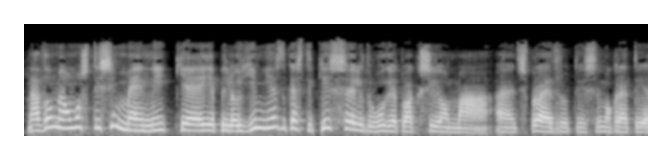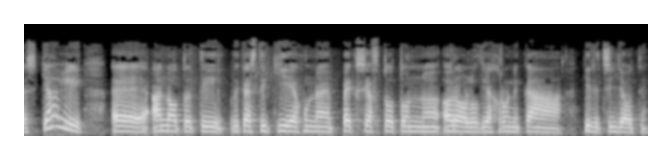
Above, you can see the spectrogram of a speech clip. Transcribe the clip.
Να δούμε όμως τι σημαίνει και η επιλογή μιας δικαστικής λειτουργού για το αξίωμα ε, της Προέδρου της Δημοκρατίας. Και άλλοι ε, ανώτατοι δικαστικοί έχουν ε, παίξει αυτό τον ε, ρόλο διαχρονικά, κύριε Τσιλιώτη.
